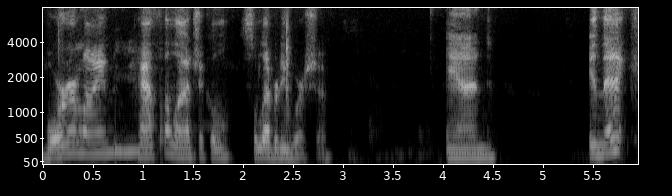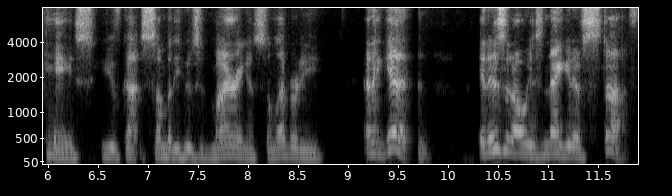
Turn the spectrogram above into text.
Borderline mm-hmm. pathological celebrity worship. And in that case, you've got somebody who's admiring a celebrity. And again, it isn't always negative stuff,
